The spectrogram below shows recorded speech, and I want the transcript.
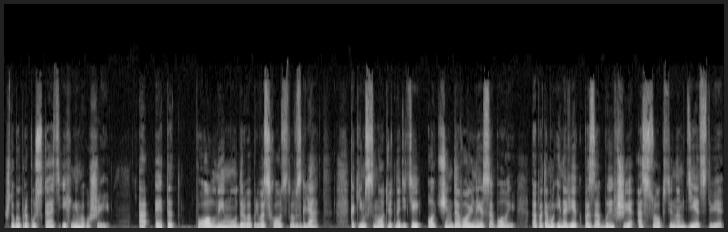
чтобы пропускать их мимо ушей. А этот полный мудрого превосходства взгляд, каким смотрят на детей очень довольные собой, а потому и навек позабывшие о собственном детстве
